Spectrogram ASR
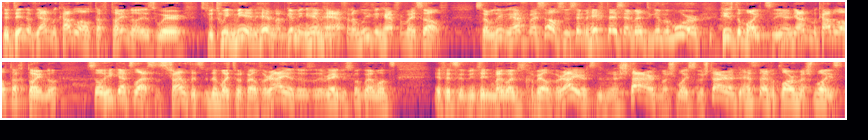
The din of Yad Makabel al Tachtoina is where it's between me and him. I'm giving him half, and I'm leaving half for myself. So I'm leaving half for myself. So you say I meant to give him more. He's the Moitzi, and Yad Makabel al Tachtoina, so he gets less. It's child. It's the Moitzi Chavel Varaya. There's a raid we spoke about once. If it's my wife's Chavel Varaya, it's in a star, Mashmois star. It has to have a Klar Mashmois,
